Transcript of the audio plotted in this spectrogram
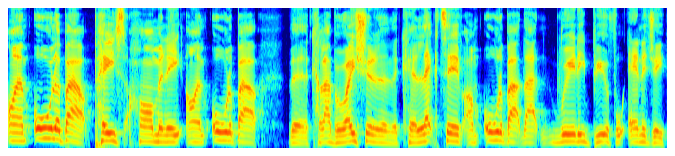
I am all about peace, harmony. I'm all about the collaboration and the collective. I'm all about that really beautiful energy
